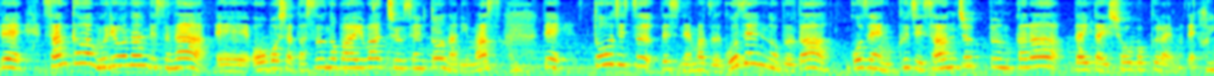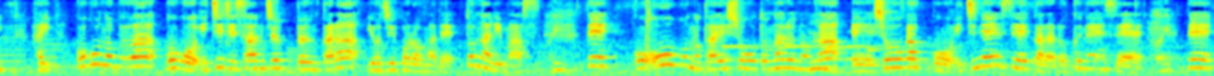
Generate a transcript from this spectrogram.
で参加は無料なんですが、えー、応募者多数の場合は抽選となります、はい、で当日ですねまず午前の部が午前9時30分からだいたい正午くらいまで、はい、はい、午後の部は午後1時30分から4時頃までとなります、はい、でご応募の対象となるのが、うん、えー、小学校1年生から6年生、はい、で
